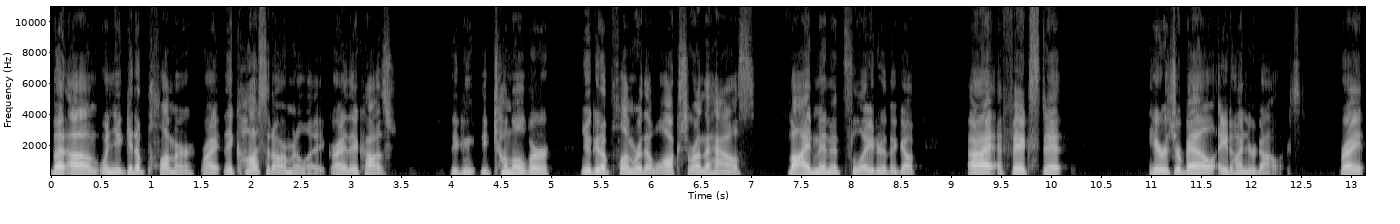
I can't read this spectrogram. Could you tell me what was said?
But um, when you get a plumber, right, they cost an arm and a leg, right? They cost, you can, you come over, you get a plumber that walks around the house. Five minutes later, they go, all right, I fixed it. Here's your bill, $800, right?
